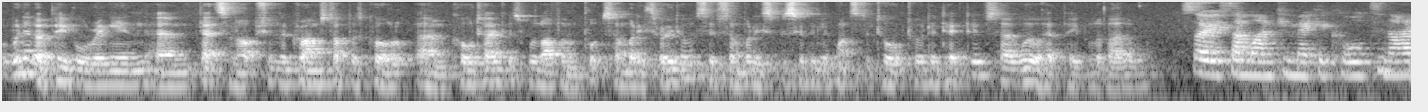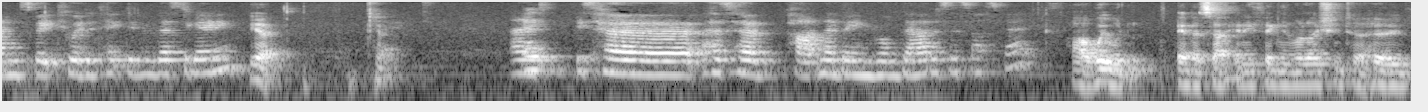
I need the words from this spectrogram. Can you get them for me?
whenever people ring in, um, that's an option. The Crime Stoppers call, um, call takers will often put somebody through to us if somebody specifically wants to talk to a detective, so we'll have people available. So someone can make a call tonight and speak to a detective investigating? Yeah. And is her has her partner been ruled out as a suspect? Uh, we wouldn't ever say anything in relation to who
